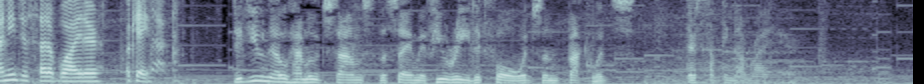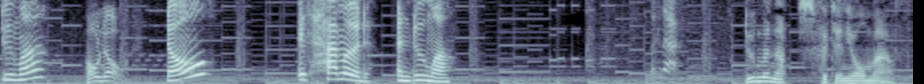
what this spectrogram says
I need to set up wider. Okay. Did you know Hamoud sounds the same if you read it forwards and backwards? There's something not right here. Duma? Oh no. No? It's Hamud and Duma. Look at that. Do my nuts fit in your mouth?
